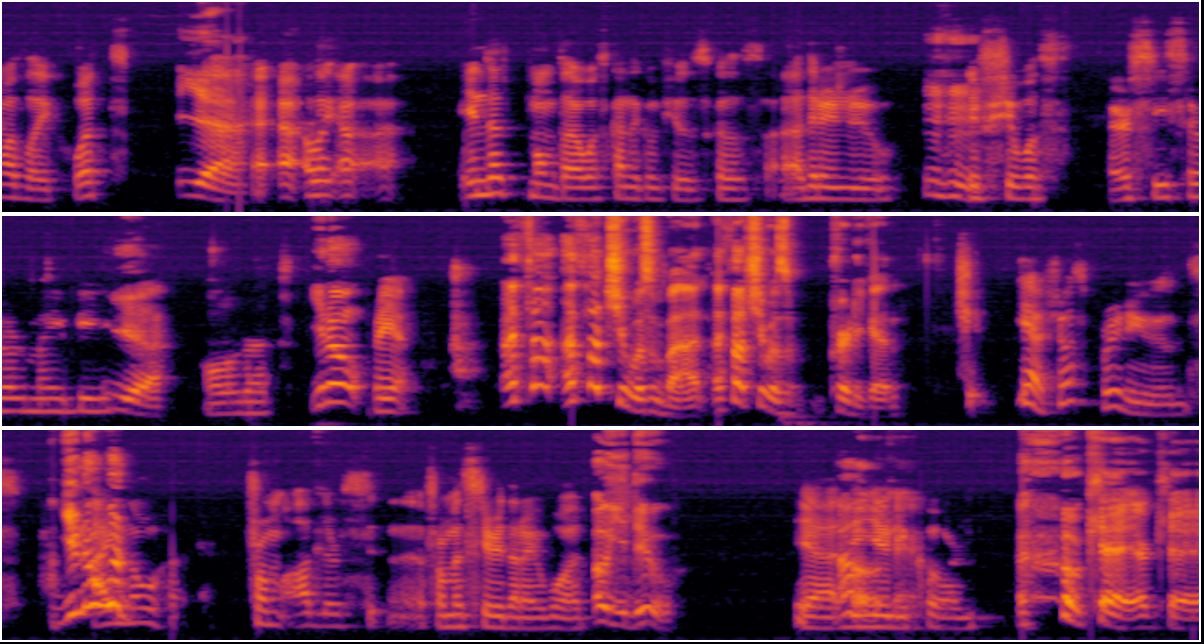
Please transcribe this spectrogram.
I was like, "What?" yeah I, I, like, I, I, in that moment, I was kind of confused because I didn't know hmm if she was her sister, maybe yeah all of that. you know But yeah, I thought I thought she wasn't bad I thought she was pretty good she, yeah, she was pretty good. you know what I what know her from other uh, from a series that I watched. oh you do Yeah, Oh, the okay. unicorn. okay, okay.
